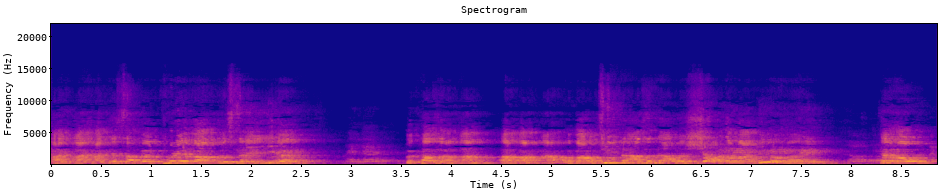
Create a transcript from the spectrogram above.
I, I, I, guess I better pray about this thing here because I'm, I'm, I'm, I'm, about $2,000 short on my bill money. Hello.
